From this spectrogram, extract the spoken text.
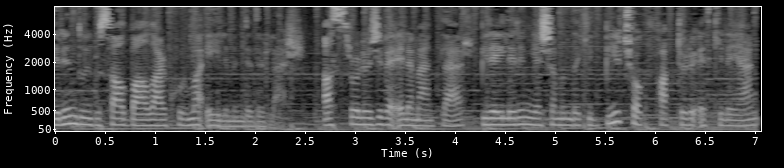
derin duygusal bağlar kurma eğilimindedirler. Astroloji ve elementler, bireylerin yaşamındaki birçok faktörü etkileyen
